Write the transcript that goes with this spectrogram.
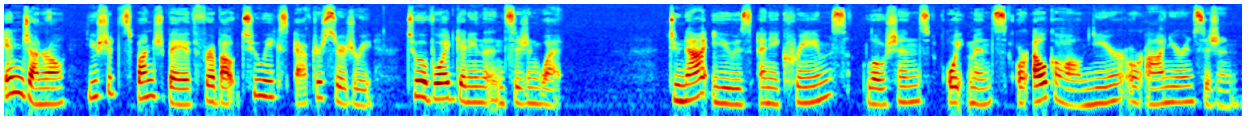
In general, you should sponge bathe for about two weeks after surgery to avoid getting the incision wet. Do not use any creams, lotions, ointments, or alcohol near or on your incision.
